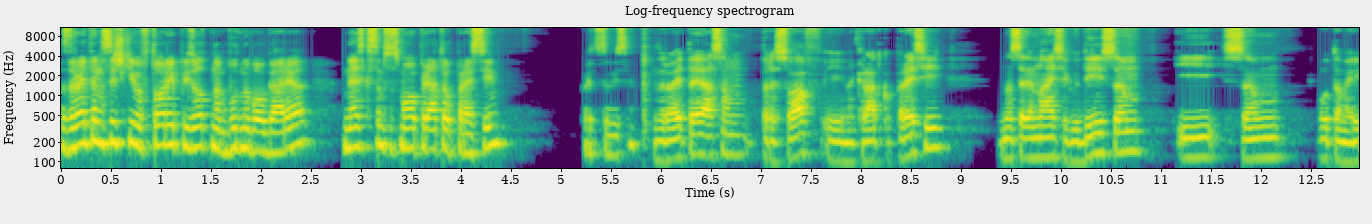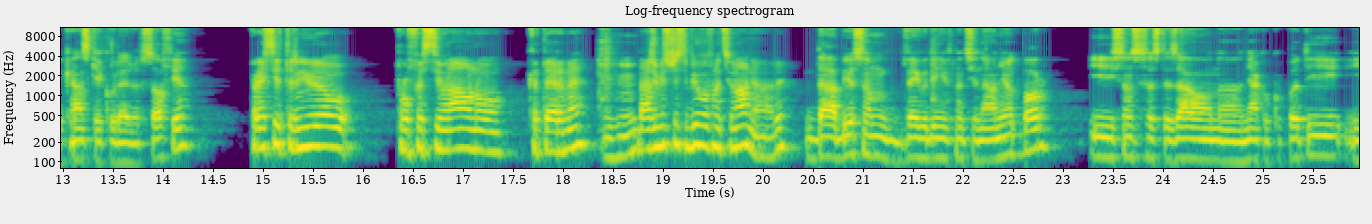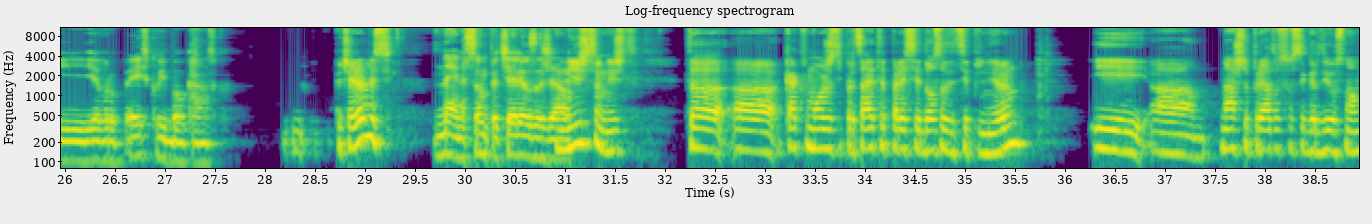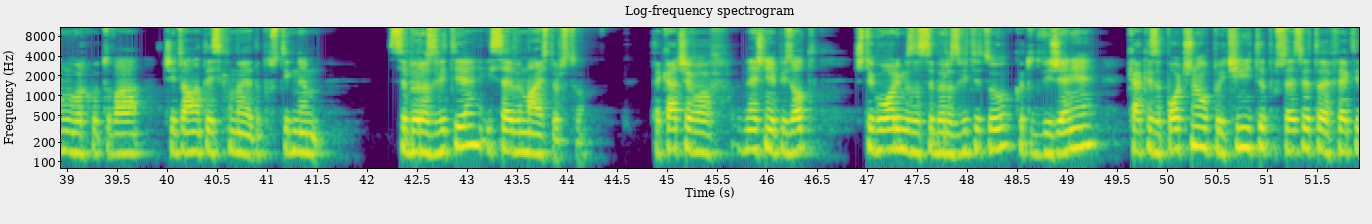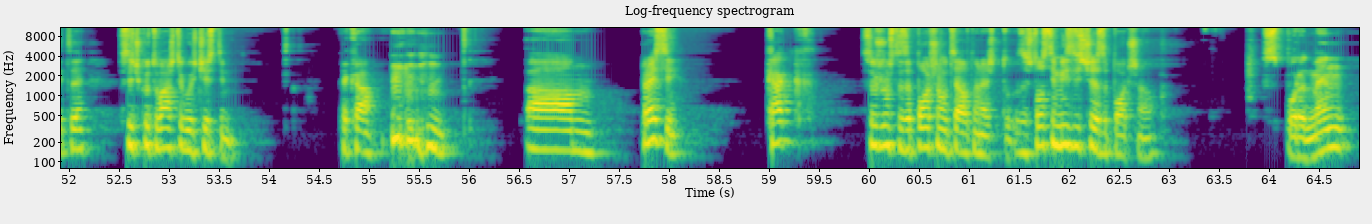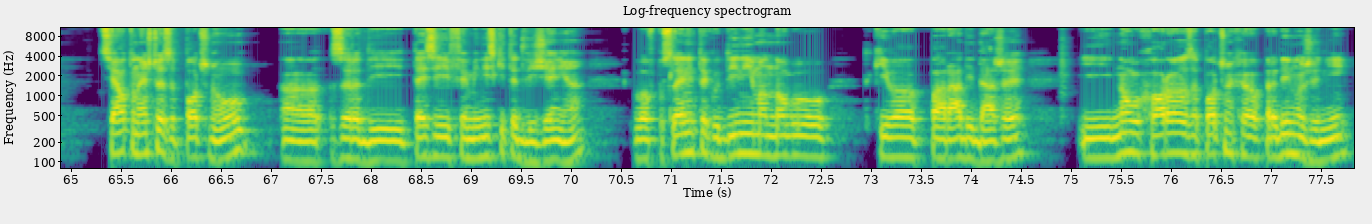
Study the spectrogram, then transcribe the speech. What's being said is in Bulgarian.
Здравейте на всички във втори епизод на Будна България. Днес съм с моят приятел Преси. Представи се. Здравейте, аз съм Преслав и накратко Преси. На 17 години съм и съм от Американския колеж в София. Преси е тренирал професионално катерне. Mm-hmm. Даже мисля, че си бил в националния, нали? Да, бил съм две години в националния отбор и съм се състезавал на няколко пъти и европейско и балканско. Печелил ли си? Не, не съм печелил за жал. Нищо, нищо. Та, а, както може да си представите, Преси е доста дисциплиниран и а, нашето приятелство се гради основно върху това, че и двамата искаме да постигнем себеразвитие и себемайсторство. Така че в днешния епизод ще говорим за себеразвитието като движение, как е започнало, причините, последствията, ефектите. Всичко това ще го изчистим. Така. Ам, Преси, как всъщност е започнало цялото нещо? Защо си мислиш, че е започнало? Според мен цялото нещо е започнало а, заради тези феминистските движения. В последните години има много такива паради даже и много хора започнаха, предимно жени,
